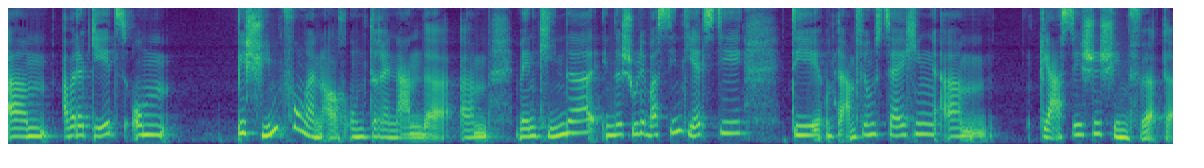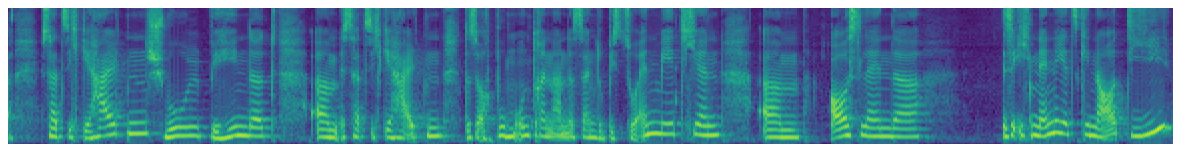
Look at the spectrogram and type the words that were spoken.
ähm, aber da geht es um Beschimpfungen auch untereinander. Ähm, wenn Kinder in der Schule, was sind jetzt die, die unter Anführungszeichen ähm, klassischen Schimpfwörter. Es hat sich gehalten, schwul, behindert. Ähm, es hat sich gehalten, dass auch Buben untereinander sagen, du bist so ein Mädchen, ähm, Ausländer. Also ich nenne jetzt genau die,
